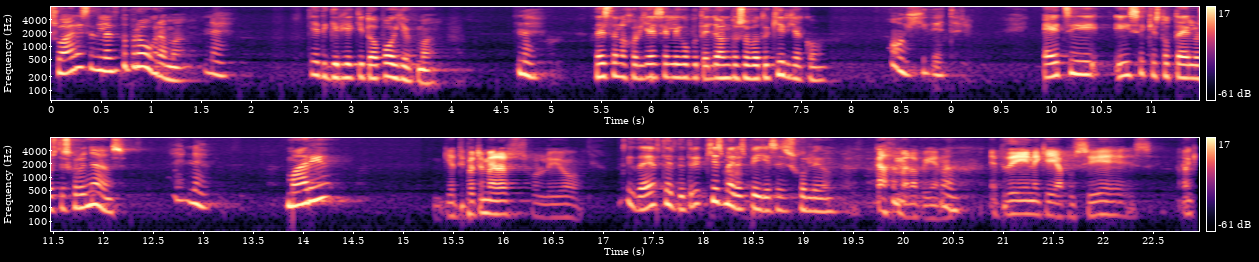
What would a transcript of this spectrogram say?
σου άρεσε δηλαδή το πρόγραμμα; Ναι, Και την Κυριακή το απόγευμα; ναι. Δεν στενοχωριέσαι λίγο που τελειώνει το Σαββατοκύριακο; Όχι ιδιαίτερα. Έτσι είσαι και στο τέλος της χρονιάς; Ε, ναι. Μάριε, Για την πρώτη μέρα στο σχολείο, τη δεύτερη, τη τρίτη. Ποιες μέρες πήγες εσύ σχολείο; κάθε μέρα πήγαινα. Α. Επειδή είναι και οι απουσίες. Οκ.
